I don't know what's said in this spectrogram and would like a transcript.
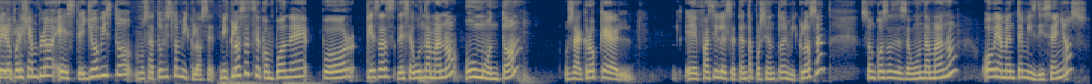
Pero, por ejemplo, este, yo he visto, o sea, tú has visto mi closet. Mi closet se compone por piezas de segunda mano, un montón. O sea, creo que el, eh, fácil el 70% de mi closet son cosas de segunda mano. Obviamente mis diseños,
